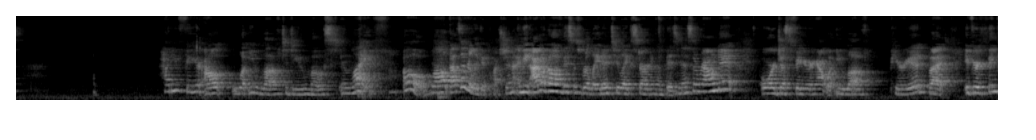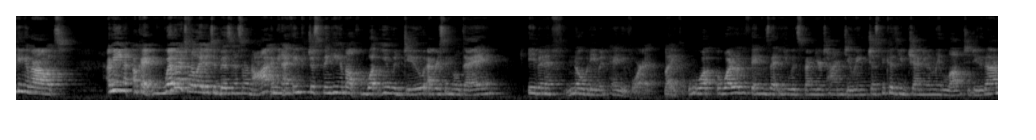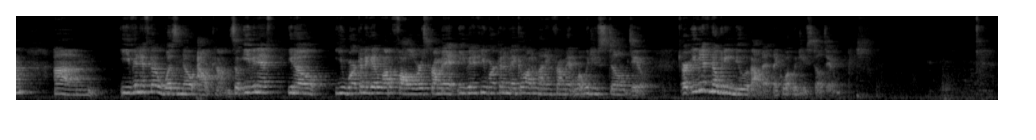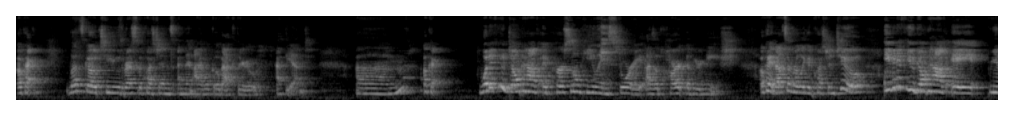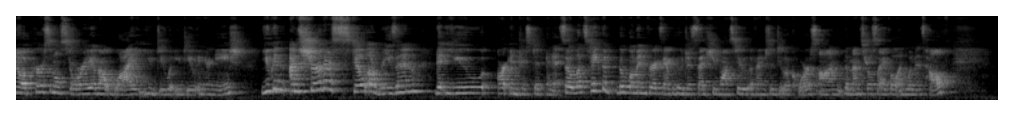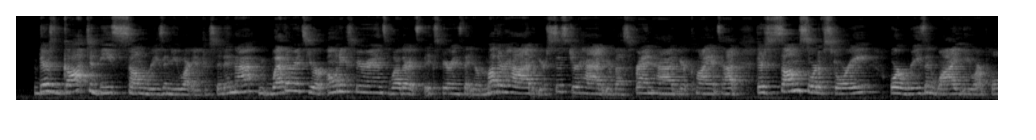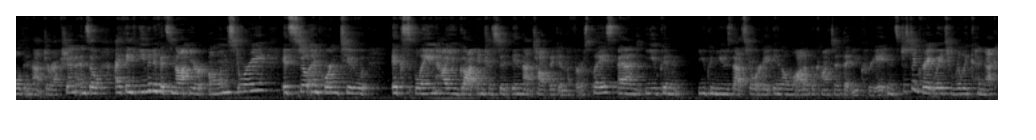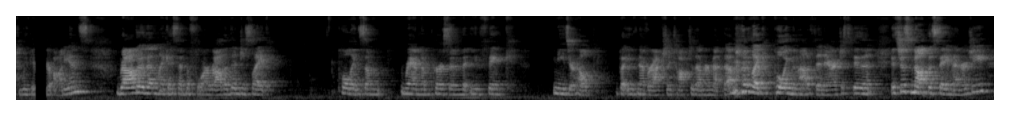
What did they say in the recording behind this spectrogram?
How do you figure out what you love to do most in life? Oh, well, that's a really good question. I mean, I don't know if this is related to like starting a business around it or just figuring out what you love, period. But if you're thinking about, I mean, okay, whether it's related to business or not, I mean, I think just thinking about what you would do every single day, even if nobody would pay you for it. Like, what what are the things that you would spend your time doing just because you genuinely love to do them, um, even if there was no outcome. So even if you know you weren't going to get a lot of followers from it, even if you weren't going to make a lot of money from it, what would you still do? Or even if nobody knew about it, like what would you still do? Okay, let's go to the rest of the questions and then I will go back through at the end. Um, okay, what if you don't have a personal healing story as a part of your niche? Okay, that's a really good question too. Even if you don't have a, you know, a personal story about why you do what you do in your niche, you can i'm sure there's still a reason that you are interested in it. So let's take the, the woman for example who just said she wants to eventually do a course on the menstrual cycle and women's health. There's got to be some reason you are interested in that whether it's your own experience whether it's the experience that your mother had your sister had your best friend had your clients had. There's some sort of story or reason why you are pulled in that direction. And so I think even if it's not your own story, it's still important to explain how you got interested in that topic in the first place. And you can you can use that story in a lot of the content that you create. And it's just a great way to really connect with your audience rather than like I said before rather than just like pulling some random person that you think needs your help but you've never actually talked to them or met them, like pulling them out of thin air. Just isn't, it's just not the same energy.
